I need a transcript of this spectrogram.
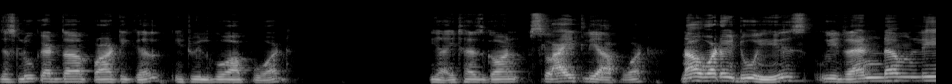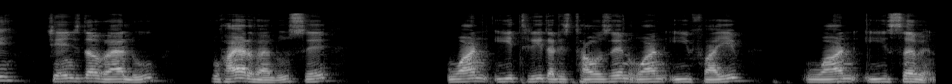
just look at the particle it will go upward. Yeah it has gone slightly upward. Now what we do is we randomly change the value to higher values say 1 e3 that is 1000 1 e5 1 e7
